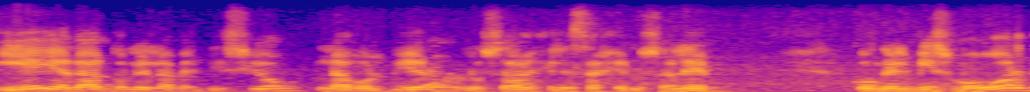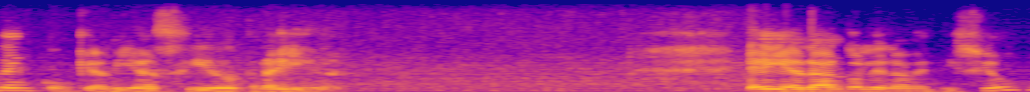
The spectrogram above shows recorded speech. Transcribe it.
y ella dándole la bendición, la volvieron los ángeles a Jerusalén, con el mismo orden con que había sido traída. Ella dándole la bendición,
